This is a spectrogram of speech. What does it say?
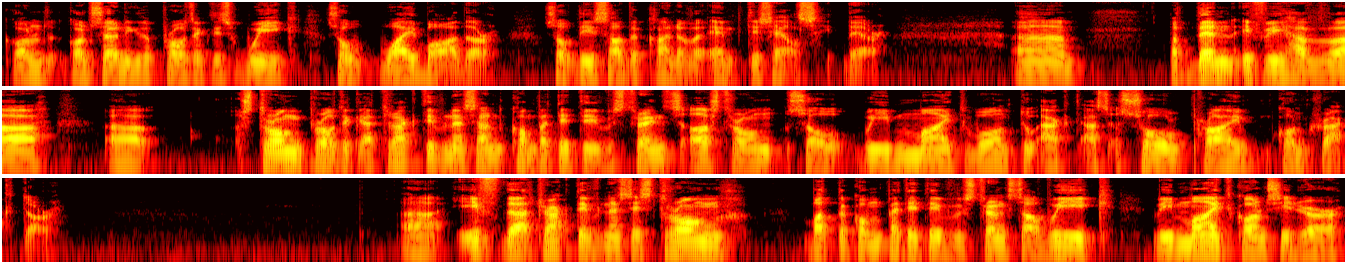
con concerning the project is weak, so why bother? So these are the kind of empty cells there. Um, but then if we have uh, uh, strong project attractiveness and competitive strengths are strong, so we might want to act as a sole prime contractor. Uh, if the attractiveness is strong, but the competitive strengths are weak, we might consider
